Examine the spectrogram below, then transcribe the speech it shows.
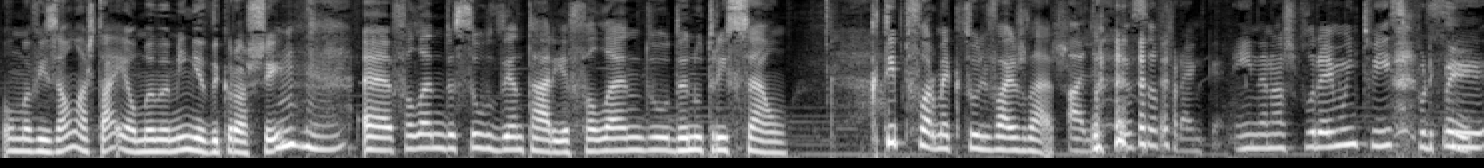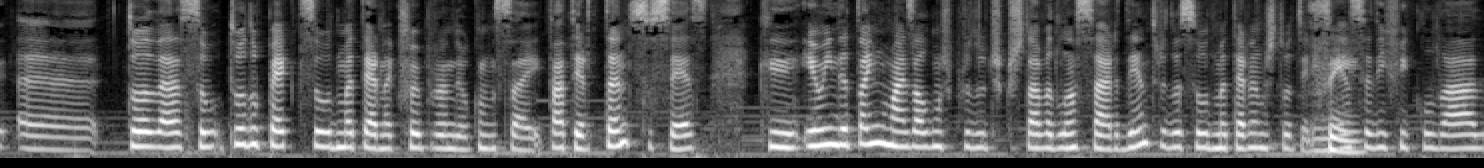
uma visão, lá está, é uma maminha de crochê, uhum. uh, falando da saúde dentária, falando da nutrição. Que tipo de forma é que tu lhe vais dar? Olha, eu sou franca, ainda não explorei muito isso porque uh, toda a, todo o pack de saúde materna que foi por onde eu comecei está a ter tanto sucesso que eu ainda tenho mais alguns produtos que gostava de lançar dentro da saúde materna, mas estou a ter Sim. imensa dificuldade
